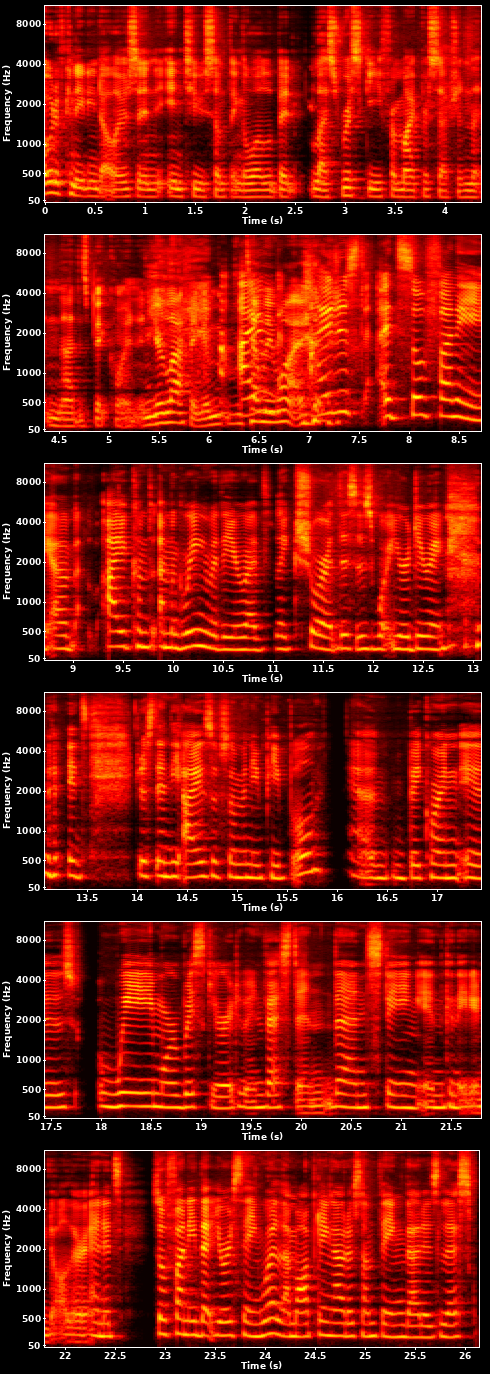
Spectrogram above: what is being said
out of Canadian dollars and into something a little bit less risky from my perception, that- and that is Bitcoin. And you're laughing. Tell me I'm- why. I just, it's so funny. Um, I com- I'm agreeing with you. I'm like, sure, this is what you're doing. it's just in the eyes of so many people, um, Bitcoin is way more riskier to invest in than staying in Canadian dollar. And it's so funny that you're saying, well, I'm opting out of something that is less,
